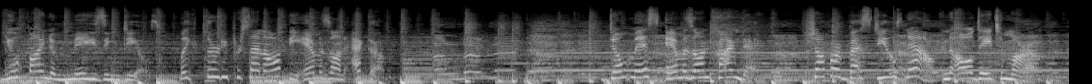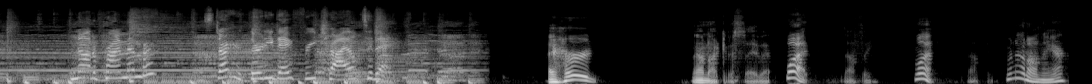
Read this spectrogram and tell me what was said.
you'll find amazing deals, like 30% off the Amazon Echo. Don't miss Amazon Prime Day. Shop our best deals now and all day tomorrow. Not a Prime member? Start your 30-day free trial today. I heard. I'm not going to say that. What? Nothing. What? Nothing. We're not on the air.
